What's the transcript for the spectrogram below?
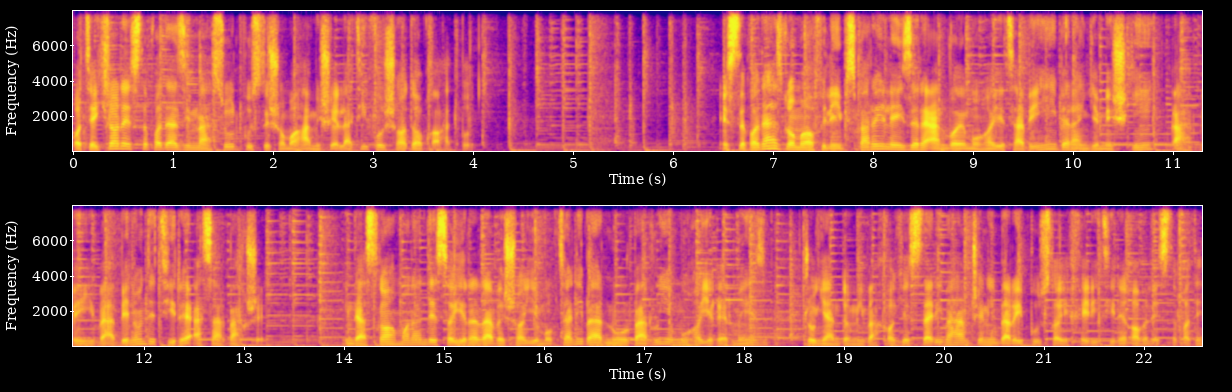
با تکرار استفاده از این محصول پوست شما همیشه لطیف و شاداب خواهد بود. استفاده از لوما فیلیپس برای لیزر انواع موهای طبیعی به رنگ مشکی، قهوه‌ای و بلوند تیره اثر بخشه. این دستگاه مانند سایر روش های مبتنی بر نور بر روی موهای قرمز، جوگندمی و خاکستری و همچنین برای پوست های خیلی تیره قابل استفاده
